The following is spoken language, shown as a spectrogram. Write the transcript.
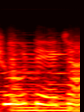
छूटे जा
